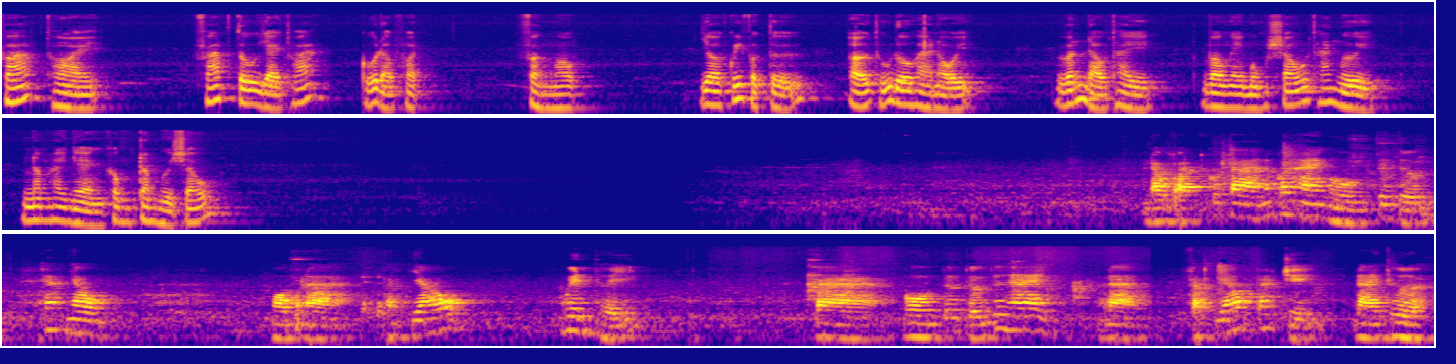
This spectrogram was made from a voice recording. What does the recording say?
Pháp thoại Pháp tu giải thoát của Đạo Phật. Phần 1 Do quý Phật tử ở thủ đô Hà Nội Vấn đạo Thầy vào ngày mùng 6 tháng 10 năm 2016 Đạo Phật của ta nó có hai nguồn tư tưởng khác nhau một là Phật giáo nguyên thủy và nguồn tư tưởng thứ hai là Phật giáo phát triển đại thừa.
